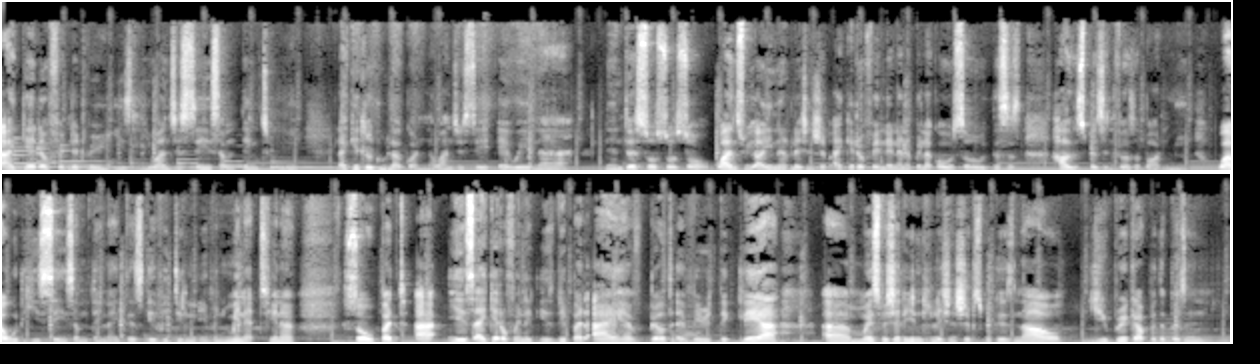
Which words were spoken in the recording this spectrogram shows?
I get offended very easily. Once you say something to me, like it once you say, hey wait nah then so so so once we are in a relationship i get offended and i'll be like oh so this is how this person feels about me. Why would he say something like this if he didn't even mean it? You know? So but uh, yes i get offended easily but i have built a very thick layer um, especially in relationships because now you break up with a person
